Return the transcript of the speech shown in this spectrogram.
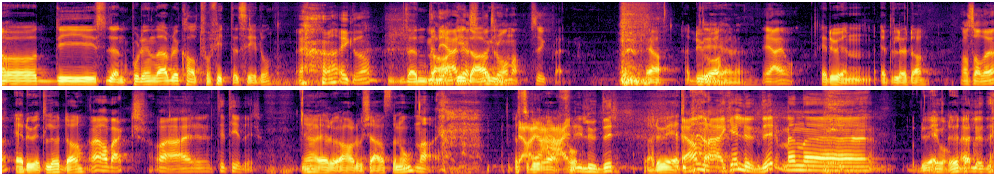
Og de studentboligene der blir kalt for fittesiloen. Ja, ikke sant? Den Men de er løse på tråden, da. Sykepleiere. Ja, Er du òg? er. Jeg òg. Er du en, et lødda? Hva sa du? Er du et lødda? Jeg har vært, og er til tider. Ja, er du, har du kjæreste nå? Nei. Ja, jeg er er ludder. Ja, du er det. Ja, men jeg er ikke ludder, men eh, du er et er ludder.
